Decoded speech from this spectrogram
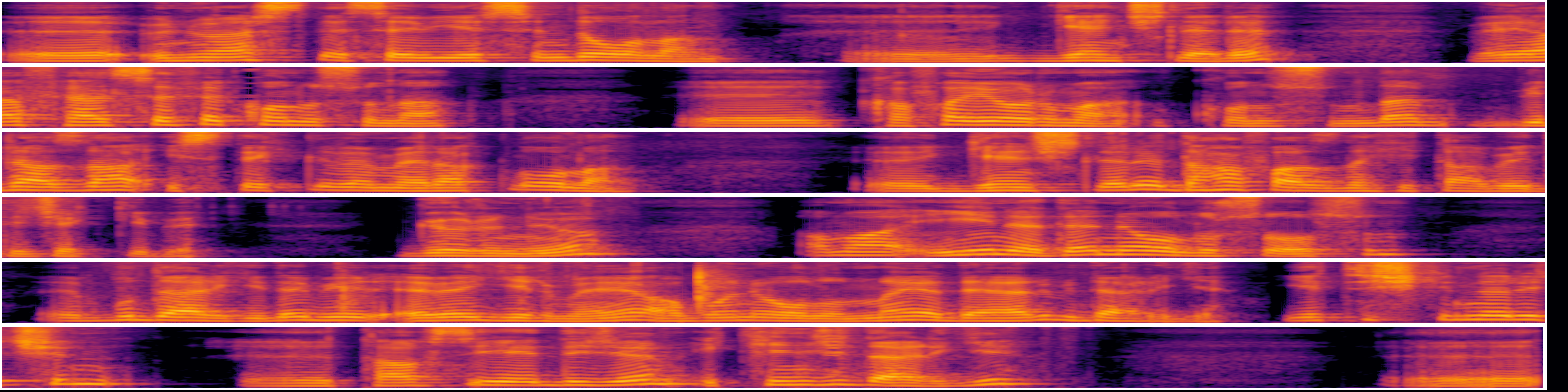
e, üniversite seviyesinde olan e, gençlere veya felsefe konusuna e, kafa yorma konusunda biraz daha istekli ve meraklı olan e, gençlere daha fazla hitap edecek gibi görünüyor. Ama yine de ne olursa olsun e, bu dergide bir eve girmeye, abone olunmaya değer bir dergi. Yetişkinler için e, tavsiye edeceğim ikinci dergi e,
